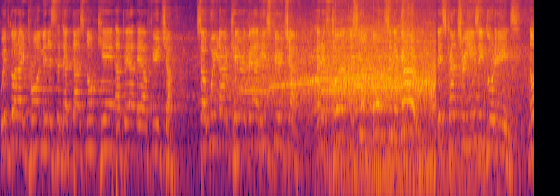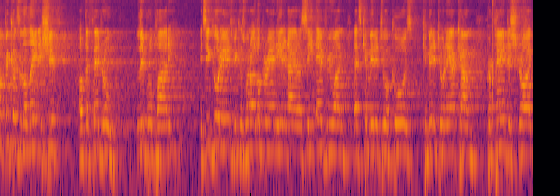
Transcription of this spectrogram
We've got a Prime Minister that does not care about our future. So we don't care about his future and it's time for Scott Morrison to go. This country is in good hands, not because of the leadership of the federal Liberal Party. It's in good hands because when I look around here today and I see everyone that's committed to a cause, committed to an outcome, prepared to strike,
